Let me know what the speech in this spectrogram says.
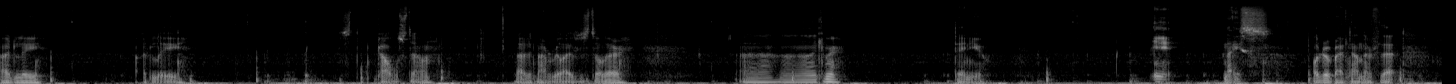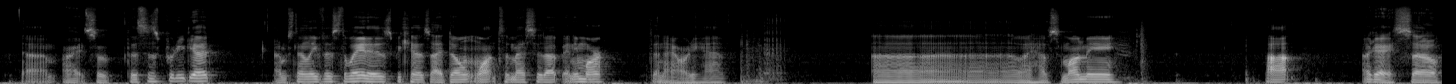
ugly, ugly cobblestone. I did not realize was still there. Uh, come here. Dang you. Eh, nice. I'll go back down there for that. Um, Alright, so this is pretty good. I'm just going to leave this the way it is because I don't want to mess it up any more than I already have. Uh, I have some on me. Pop. Okay, so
